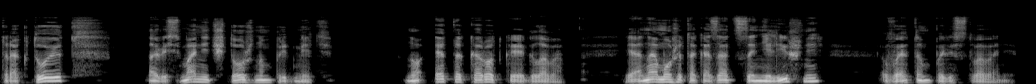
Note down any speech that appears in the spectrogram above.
Трактует о весьма ничтожном предмете. Но это короткая глава, и она может оказаться не лишней в этом повествовании.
